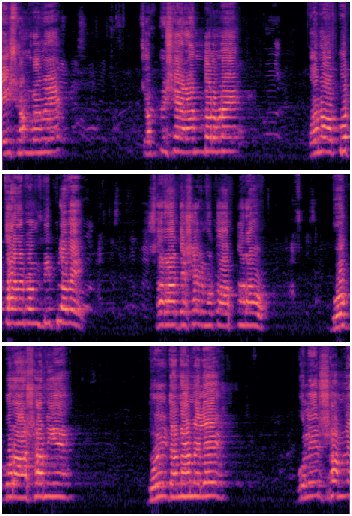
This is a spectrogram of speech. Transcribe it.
এই সংগ্রামে চব্বিশের আন্দোলনে গণ অভ্যুত্থান এবং বিপ্লবে সারা দেশের মতো আপনারাও ভোগ করা আশা নিয়ে দুই ডানা মেলে গুলির সামনে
